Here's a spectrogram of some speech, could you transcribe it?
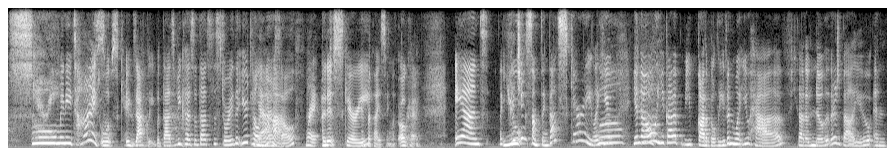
so many times. So well, scary. exactly, but that's because that that's the story that you're telling Yeah. yourself. Right, That I'm it's scary. Empathizing with Okay. everyone. And like you pitching something that's scary like Well, you you know you gotta you gotta believe in what you have you gotta know that there's value and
